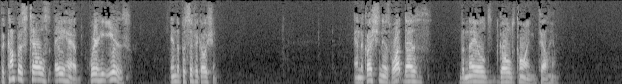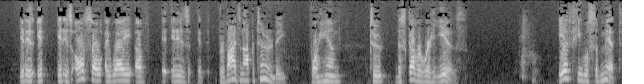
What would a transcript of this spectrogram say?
The compass tells Ahab where he is in the Pacific Ocean. And the question is, what does the nailed gold coin tell him? It is, it, it is also a way of, it, it is, it provides an opportunity for him to discover where he is. If he will submit,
